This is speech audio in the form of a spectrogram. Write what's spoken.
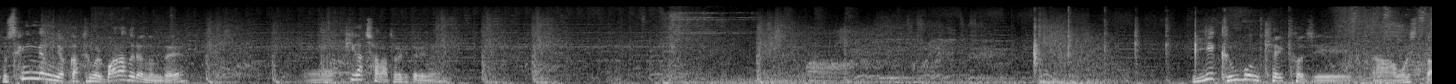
뭐 생명력 같은 걸 빨아들였는데. 어, 피가 차나, 저렇게 때리면. 이게 근본 캐릭터지. 아, 멋있다.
